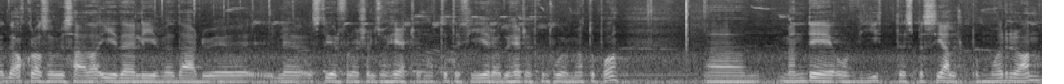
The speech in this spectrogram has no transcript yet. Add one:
det er akkurat som du sier, da, i det livet der du er, styrer for deg selv, så har du en åtte til fire, og du har ikke et kontor å møte på. Eh, men det å vite spesielt på morgenen,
